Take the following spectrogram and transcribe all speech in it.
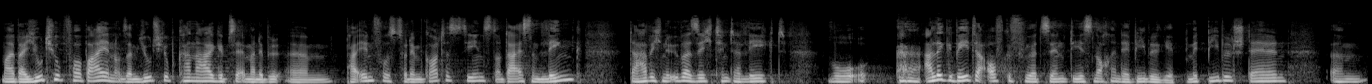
mal bei YouTube vorbei. In unserem YouTube-Kanal gibt's ja immer ein ähm, paar Infos zu dem Gottesdienst und da ist ein Link, da habe ich eine Übersicht hinterlegt, wo alle Gebete aufgeführt sind, die es noch in der Bibel gibt, mit Bibelstellen. Ähm,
